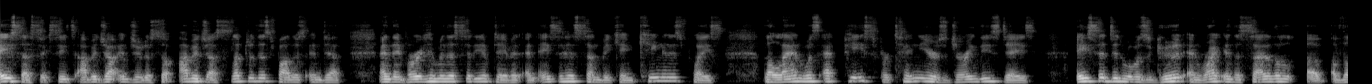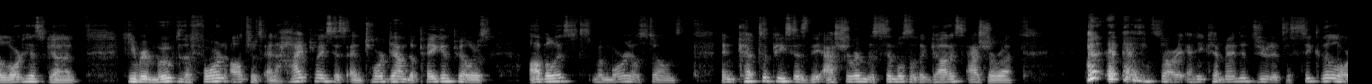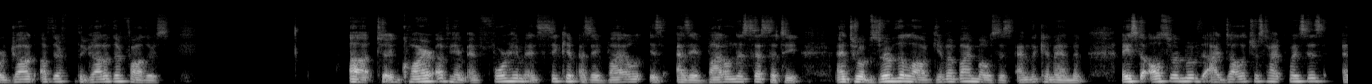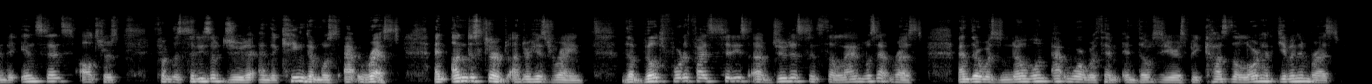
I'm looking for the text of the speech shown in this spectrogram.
Asa succeeds Abijah in Judah. So Abijah slept with his fathers in death, and they buried him in the city of David. And Asa his son became king in his place. The land was at peace for ten years during these days. Asa did what was good and right in the sight of the, of, of the Lord his God. He removed the foreign altars and high places and tore down the pagan pillars, obelisks, memorial stones, and cut to pieces the Asherim, the symbols of the goddess Asherah. Sorry, and he commanded Judah to seek the Lord God of their the God of their fathers uh, to inquire of him and for him and seek him as a vital is as a vital necessity, and to observe the law given by Moses and the commandment. Asa also remove the idolatrous high places and the incense altars from the cities of Judah, and the kingdom was at rest and undisturbed under his reign. The built fortified cities of Judah, since the land was at rest, and there was no one at war with him in those years, because the Lord had given him rest.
